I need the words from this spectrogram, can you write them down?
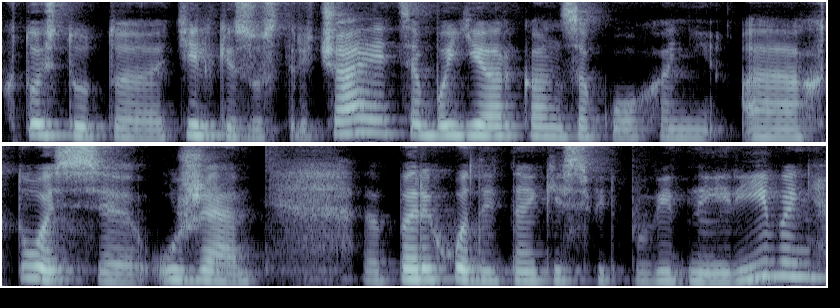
Хтось тут тільки зустрічається, бо є аркан закохані, хтось уже переходить на якийсь відповідний рівень,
